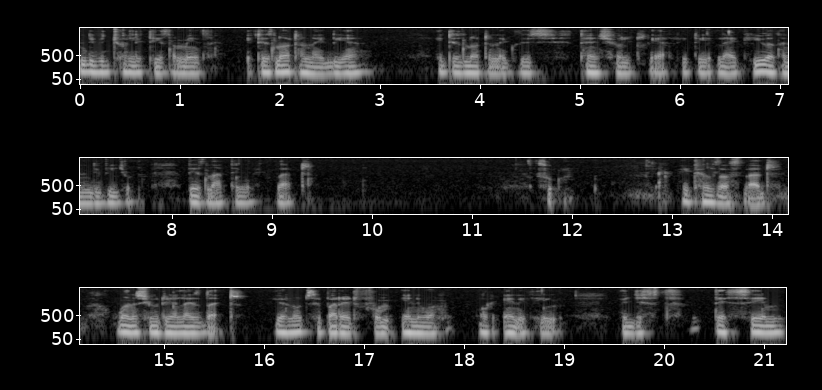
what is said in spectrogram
Individuality is a myth. It is not an idea. It is not an existential reality like you as an individual. There's nothing like that. So it tells us that once you realize that you're not separate from anyone or anything, you're just the same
